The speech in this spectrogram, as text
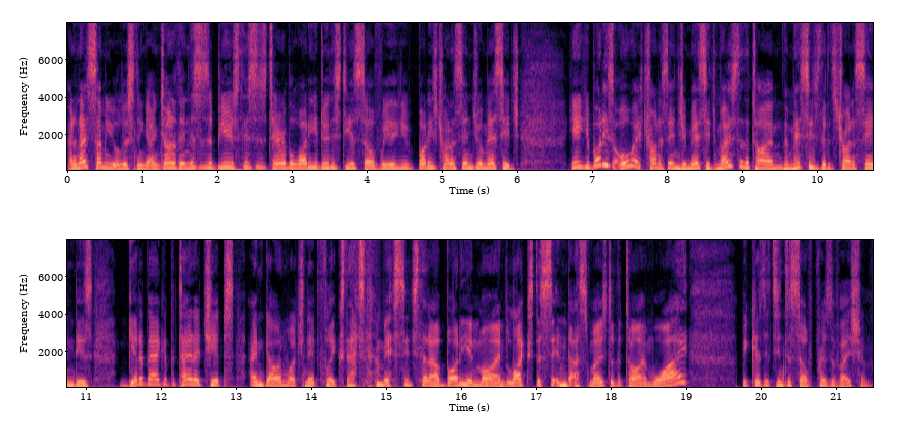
And I know some of you are listening going, Jonathan, this is abuse. This is terrible. Why do you do this to yourself? Your body's trying to send you a message. Yeah, your body's always trying to send you a message. Most of the time, the message that it's trying to send is get a bag of potato chips and go and watch Netflix. That's the message that our body and mind likes to send us most of the time. Why? because it's into self preservation.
